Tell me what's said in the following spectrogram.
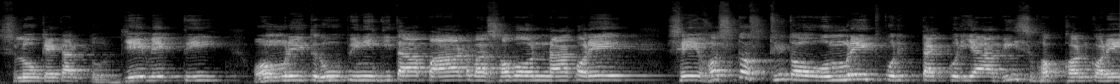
শ্লোক একাত্তর, যে ব্যক্তি অমৃত রূপিণী গীতা পাঠ বা শ্রবণ না করে, সে হস্তস্থিত অমৃত পরিত্যাগ করিয়া বিষ ভক্ষণ করে।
